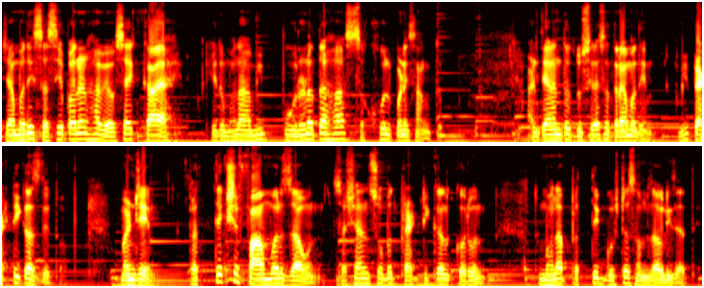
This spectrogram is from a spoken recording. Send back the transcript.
ज्यामध्ये ससेपालन हा व्यवसाय काय आहे हे तुम्हाला आम्ही पूर्णतः सखोलपणे सांगतो. आणि त्यानंतर दुसऱ्या सत्रामध्ये आम्ही प्रॅक्टिकल्स देतो. म्हणजे प्रत्यक्ष फार्मवर जाऊन सशांसोबत प्रॅक्टिकल करून तुम्हाला प्रत्येक गोष्ट समजावली जाते.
